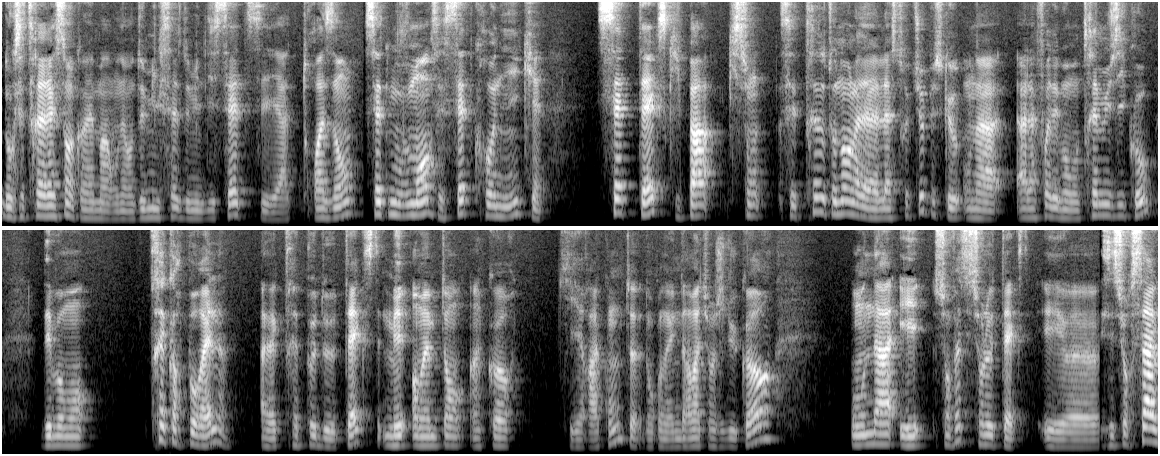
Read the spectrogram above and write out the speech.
Donc c'est très récent quand même, hein. on est en 2016-2017, c'est il y a trois ans. Sept mouvements, c'est sept chroniques, sept textes qui, par... qui sont... C'est très étonnant la, la structure puisqu'on a à la fois des moments très musicaux, des moments très corporels, avec très peu de texte, mais en même temps un corps qui raconte, donc on a une dramaturgie du corps. On a, et en fait c'est sur le texte, et euh, c'est sur ça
